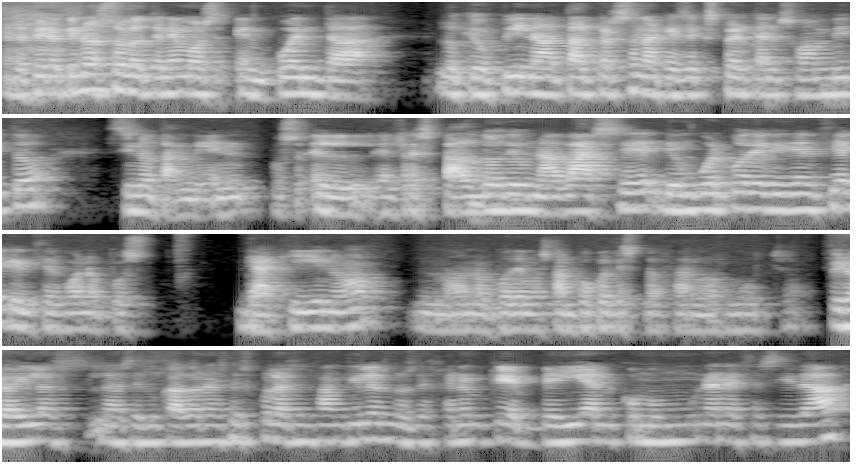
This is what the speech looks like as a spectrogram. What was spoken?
Me refiero que no solo tenemos en cuenta lo que opina tal persona que es experta en su ámbito, sino también pues, el, respaldo de una base, de un cuerpo de evidencia que dices, bueno, pues de aquí ¿no? No, no podemos tampoco desplazarnos mucho. Pero ahí las, las educadoras de escuelas infantiles nos dijeron que veían como una necesidad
